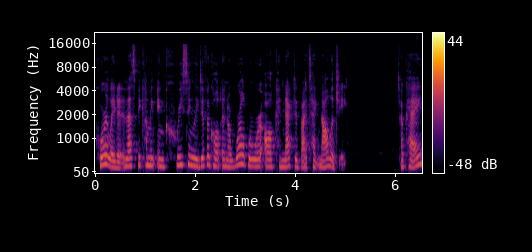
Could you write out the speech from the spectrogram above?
correlated. And that's becoming increasingly difficult in a world where we're all connected by technology. Okay.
